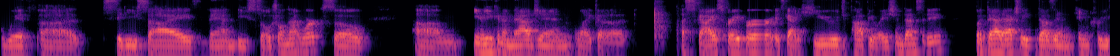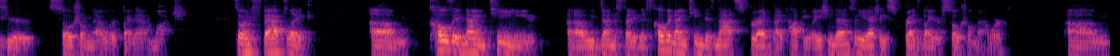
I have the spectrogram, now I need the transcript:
with uh, city size than the social networks. So, um, you know, you can imagine like a, a skyscraper, it's got huge population density, but that actually doesn't increase your social network by that much. So in fact, like um, COVID-19, uh, we've done a study this, COVID-19 does not spread by population density, it actually spreads by your social network. Um,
